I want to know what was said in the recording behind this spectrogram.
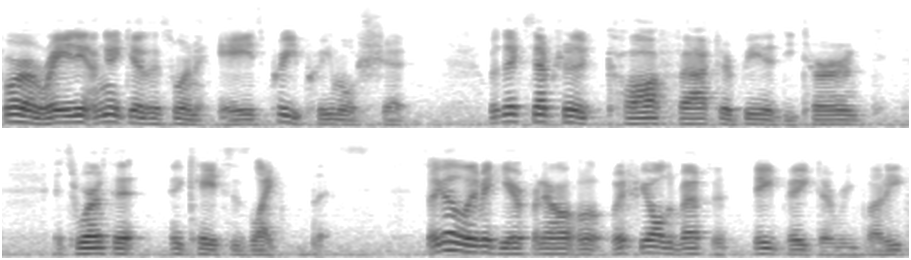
For a rating, I'm gonna give this one an A. It's pretty primo shit. With the exception of the cough factor being a deterrent, it's worth it in cases like this. So I gotta leave it here for now. Uh, wish you all the best and stay baked, everybody.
